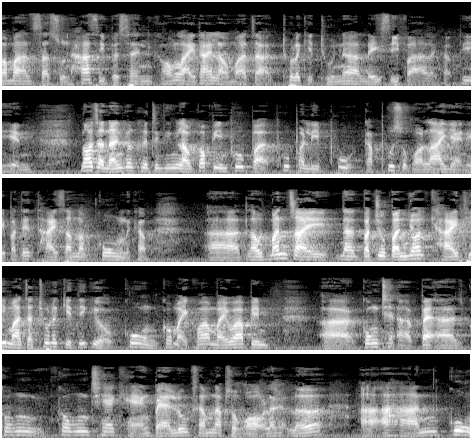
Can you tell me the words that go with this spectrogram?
ประมาณสัดส่วน 50%ของรายได้เรามาจากธุรกิจทูน่าในสีฟ้าเลยครับที่เห็น นอกจากนั้นก็คือจริงๆ เราก็เป็นผู้ผู้ผลิตผู้กับผู้ส่งออนไลน์ใหญ่ในประเทศไทยสำหรับกุ้งนะครับเรามั่นใจในปัจจุบันยอดขายที่มาจากธุรกิจที่เกี่ยวกับกุ้ง ก็หมายความหมายว่าเป็นกุ้งแช่แปรอ่ากุ้งกุ้งแช่แข็งแปรรูปสำหรับส่งออกแล้วหรืออาหารกุ้ง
